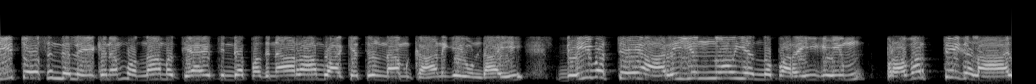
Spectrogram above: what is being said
തീത്തോസിന്റെ ലേഖനം ഒന്നാം അധ്യായത്തിന്റെ പതിനാറാം വാക്യത്തിൽ നാം കാണുകയുണ്ടായി ദൈവത്തെ അറിയുന്നു എന്ന് പറയുകയും പ്രവർത്തികളാൽ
